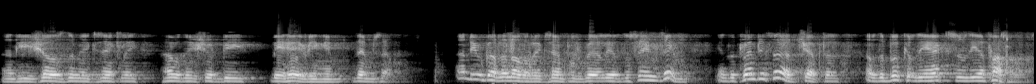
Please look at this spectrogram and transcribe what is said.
and he shows them exactly how they should be behaving themselves. And you've got another example, really, of the same thing in the 23rd chapter of the book of the Acts of the Apostles.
